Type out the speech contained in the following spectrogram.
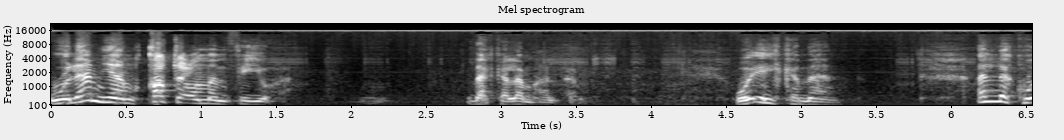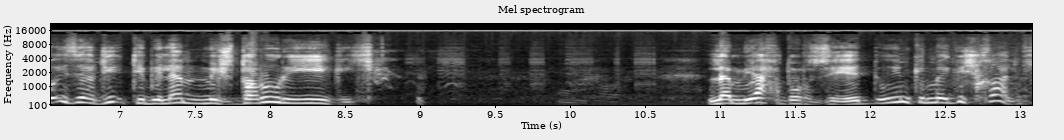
ولم ينقطع منفيها. ده كلام على الأول وإيه كمان؟ قال لك وإذا جئت بلم مش ضروري يجي. لم يحضر زيد ويمكن ما يجيش خالص.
